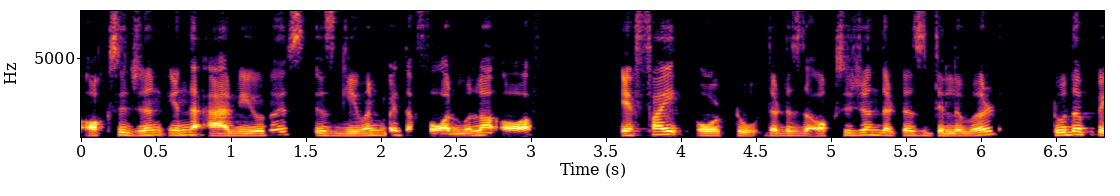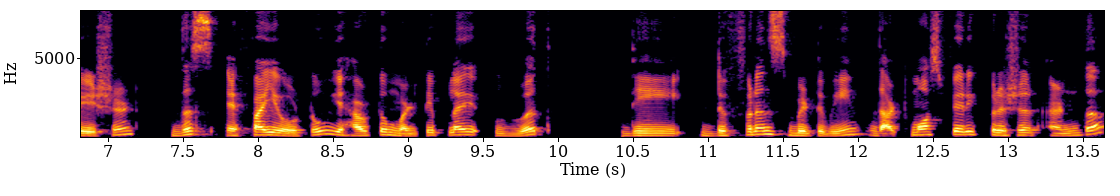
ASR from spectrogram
oxygen in the alveolus is given by the formula of FiO2 that is the oxygen that is delivered to the patient this FiO2 you have to multiply with the difference between the atmospheric pressure and the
